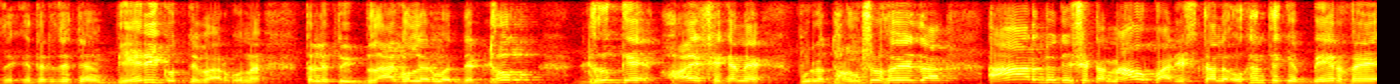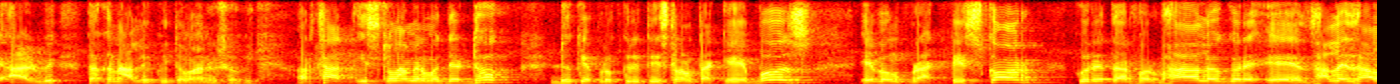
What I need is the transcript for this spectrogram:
যে এদের যদি আমি বেরই করতে পারব না, তাহলে তুই ব্ল্যাক হোলের মধ্যে ঢোক, ঢুকে হয় সেখানে পুরো ধ্বংস হয়ে যা। আর যদি সেটা নাও পারিস, তাহলে ওখান থেকে বের হয়ে আসবি, তখন আলোকিত মানুষ হবি। অর্থাৎ ইসলামের মধ্যে ঢোক, ঢুকে প্রকৃতি ইসলামটাকে বোঝ এবং প্র্যাকটিস কর, করে তারপর ভালো করে এ ঝালে ঝাল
